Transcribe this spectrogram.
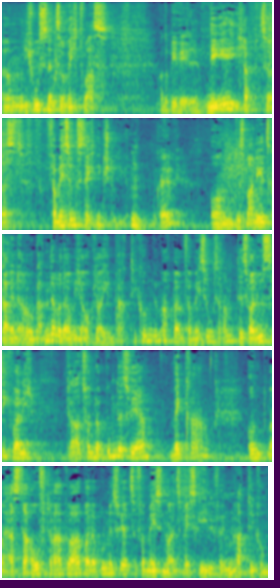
Ähm, ich wusste nicht so recht was. Also BWL. Nee, ich habe zuerst Vermessungstechnik studiert. Okay. Und das meine ich jetzt gar nicht arrogant, aber da habe ich auch gleich ein Praktikum gemacht beim Vermessungsamt. Das war lustig, weil ich gerade von der Bundeswehr wegkam und mein erster Auftrag war, bei der Bundeswehr zu vermessen als Messgehilfe im Praktikum.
